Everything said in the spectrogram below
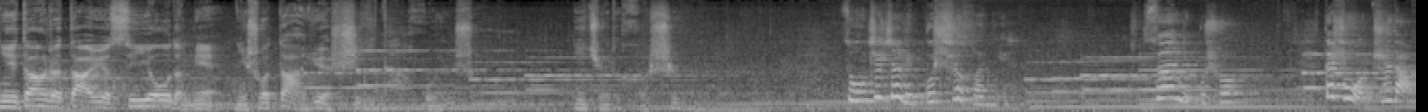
你当着大悦 CEO 的面，你说大悦是一滩浑水，你觉得合适吗？总之这里不适合你。虽然你不说，但是我知道，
